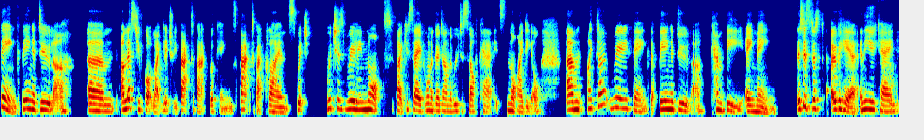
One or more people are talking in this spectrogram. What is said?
think being a doula um, unless you've got like literally back to back bookings, back to back clients, which which is really not like you say if you want to go down the route of self-care it's not ideal. Um, i don't really think that being a doula can be a main. This is just over here in the uk mm.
